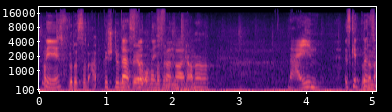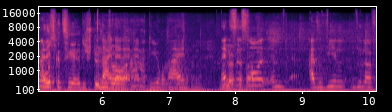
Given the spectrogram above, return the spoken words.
habt- Nee. wird das dann abgestimmt? Das wäre auch immer so ein verraten. interner. nein. Es gibt Wird dann natürlich ausgezählt, die Stimmen nein, so, nein, nein, ah, nein, die holen nein. rein. Nein, es ist das so, im, also wie, wie läuft,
